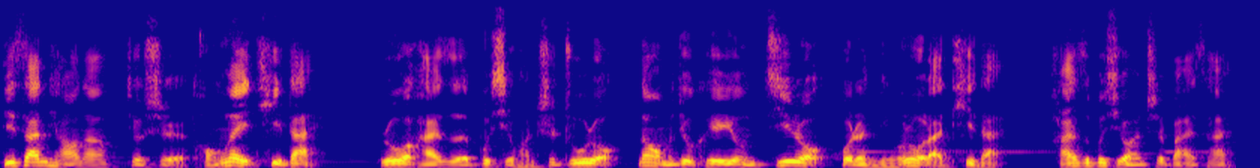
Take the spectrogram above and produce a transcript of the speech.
第三条呢，就是同类替代。如果孩子不喜欢吃猪肉，那我们就可以用鸡肉或者牛肉来替代。孩子不喜欢吃白菜，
